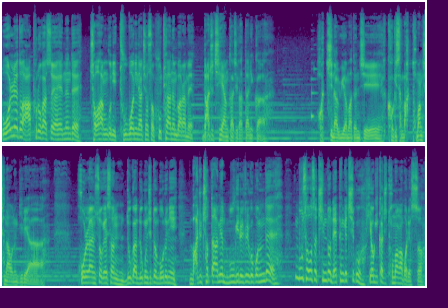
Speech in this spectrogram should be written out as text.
원래도 앞으로 갔어야 했는데 저 항군이 두 번이나 져서 후퇴하는 바람에 나즈치 해안까지 갔다니까. 어찌나 위험하든지 거기서 막 도망쳐 나오는 길이야. 혼란 속에선 누가 누군지도 모르니 마주쳤다 하면 무기를 들고 보는데 무서워서 짐도 내팽개치고 여기까지 도망와 버렸어.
